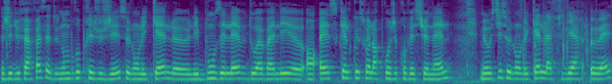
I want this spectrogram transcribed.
j'ai dû faire face à de nombreux préjugés selon lesquels euh, les bons élèves doivent aller euh, en S quel que soit leur projet professionnel, mais aussi selon lequel la filière ES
